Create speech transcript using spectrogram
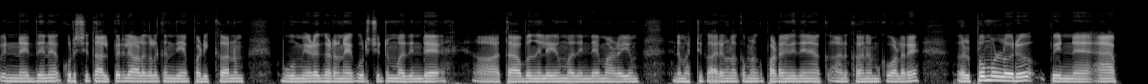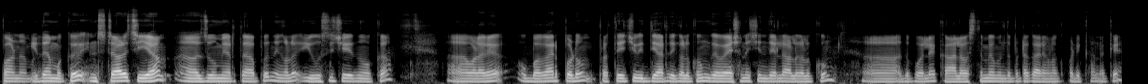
പിന്നെ ഇതിനെക്കുറിച്ച് താല്പര്യമുള്ള ആളുകൾക്ക് എന്ത് ചെയ്യാം? പഠിക്കാനും ഭൂമിയുടെ ഘടനയെക്കുറിച്ചിട്ടും അതിന്റെ താപനിലയും അതിന്റെ മഴയും അതിന്റെ മറ്റു കാര്യങ്ങളൊക്കെ നമുക്ക് പഠന വിധേയമാക്കാൻ നമുക്ക് വളരെ എളുപ്പമുള്ളൊരു പിന്നെ ആപ്പാണ്. ഇത് നമുക്ക് ഇൻസ്റ്റാൾ ചെയ്യാം. സൂം എർത്ത് ആപ്പ് നിങ്ങൾ യൂസ് ചെയ്ത് നോക്കുക. വളരെ ഉപകാരപ്പെടും പ്രത്യേകിച്ച് വിദ്യാർത്ഥികൾക്കും ഗവേഷണ ചിന്തയുള്ള ആളുകൾക്കും. അതുപോലെ കാലാവസ്ഥയുമായി ബന്ധപ്പെട്ട കാര്യങ്ങളൊക്കെ പഠിക്കാനൊക്കെ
